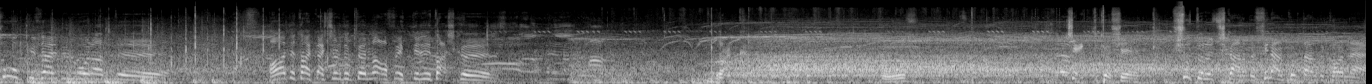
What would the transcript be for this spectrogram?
Çok güzel bir gol attı. Adeta kaçırdıklarını affettirdi Taşkın. Burak. Oğuz. Çekti köşeye. Şutunu çıkardı. Sinan kurtardı korner.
